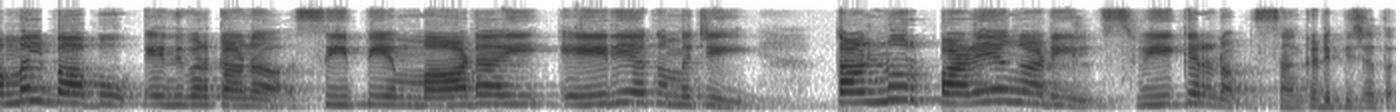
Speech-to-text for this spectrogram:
Amal Babu എന്നിവർക്കാണ് C P M Madayi area committee Kannur പഴയങ്ങാടിയിൽ സ്വീകരണം സംഘടിപ്പിച്ചത്.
